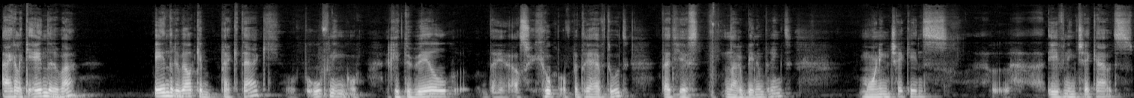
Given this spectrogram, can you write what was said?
eigenlijk eender wat, eender welke praktijk of beoefening of ritueel dat je als groep of bedrijf doet, dat je naar binnen brengt. Morning check-ins, evening check-outs,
